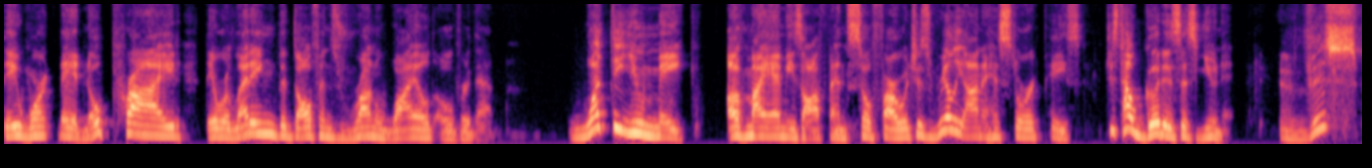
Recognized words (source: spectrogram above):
They weren't, they had no pride. They were letting the Dolphins run wild over them. What do you make of Miami's offense so far, which is really on a historic pace? Just how good is this unit? This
